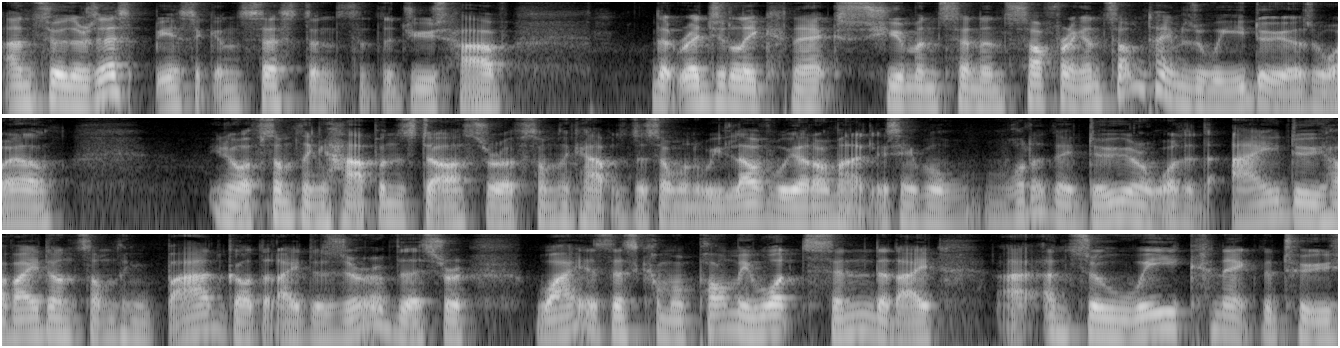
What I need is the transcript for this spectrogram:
And so there's this basic insistence that the Jews have that rigidly connects human sin and suffering, and sometimes we do as well you know, if something happens to us or if something happens to someone we love, we automatically say, well, what did they do or what did I do? Have I done something bad, God, that I deserve this? Or why has this come upon me? What sin did I? Uh, and so we connect the two,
